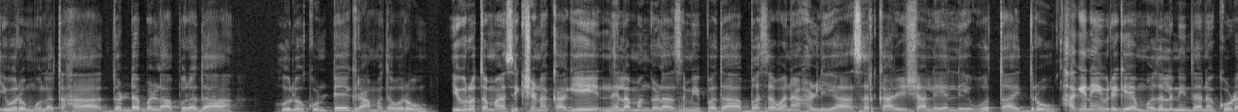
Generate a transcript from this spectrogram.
ಇವರು ಮೂಲತಃ ದೊಡ್ಡಬಳ್ಳಾಪುರದ ಹುಲುಕುಂಟೆ ಗ್ರಾಮದವರು, ಇವರು ತಮ್ಮ ಶಿಕ್ಷಣಕ್ಕಾಗಿ ನೆಲಮಂಗಳ ಸಮೀಪದ ಬಸವನಹಳ್ಳಿಯ ಸರ್ಕಾರಿ ಶಾಲೆಯಲ್ಲಿ ಓದ್ತಾ ಇದ್ರು. ಹಾಗೇನೆ ಇವರಿಗೆ ಮೊದಲಿನಿಂದನೂ ಕೂಡ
